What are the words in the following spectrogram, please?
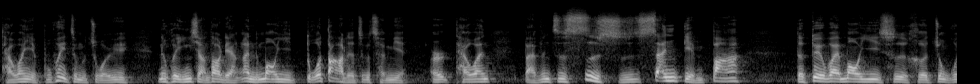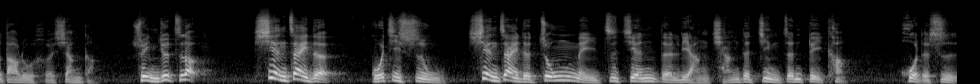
台湾也不会这么做，因为那会影响到两岸的贸易多大的这个层面。而台湾百分之四十三点八的对外贸易是和中国大陆和香港，所以你就知道现在的国际事务。现在的中美之间的两强的竞争对抗，或者是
